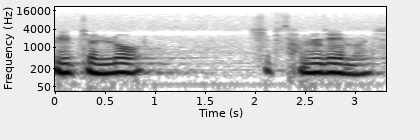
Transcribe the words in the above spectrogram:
1절로 13절의 말씀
